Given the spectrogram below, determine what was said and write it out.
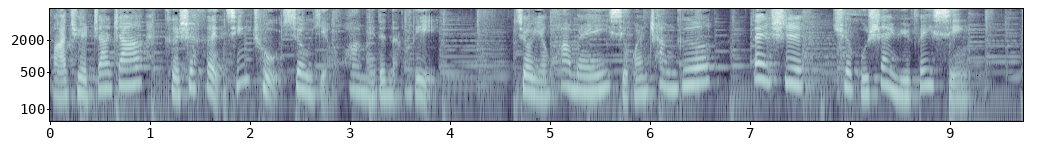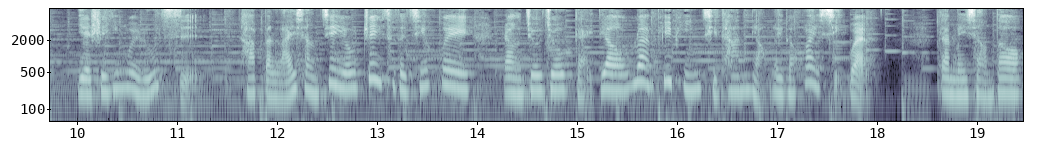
麻雀渣渣可是很清楚秀眼画眉的能力。秀眼画眉喜欢唱歌，但是却不善于飞行。也是因为如此，他本来想借由这次的机会，让啾啾改掉乱批评其他鸟类的坏习惯。但没想到，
